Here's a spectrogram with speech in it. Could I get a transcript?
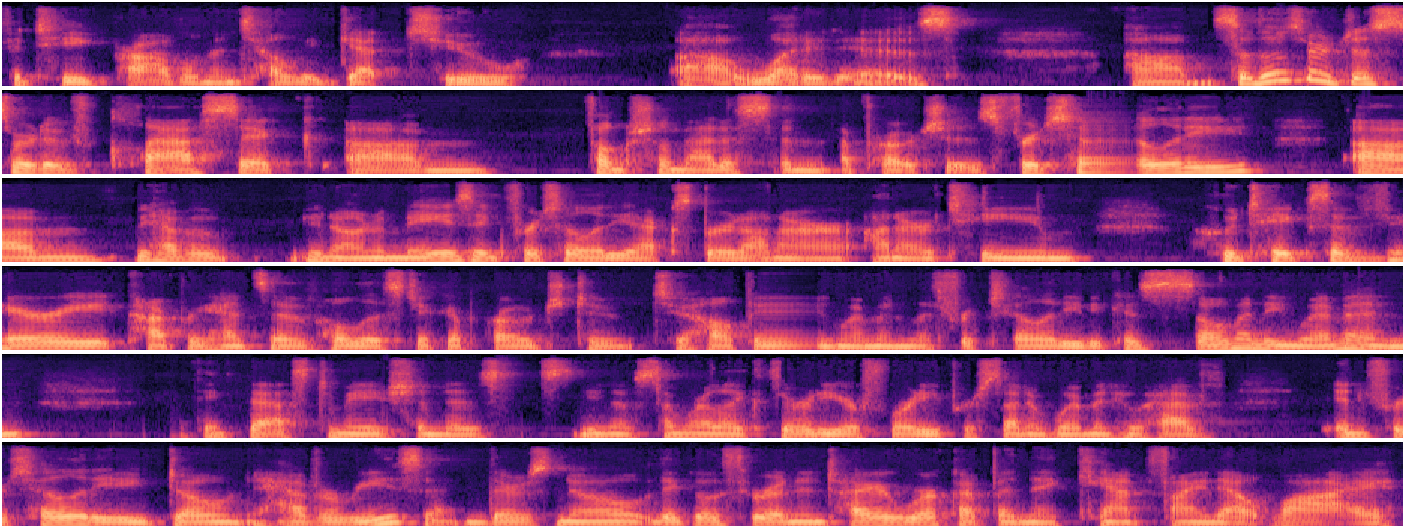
fatigue problem until we get to uh, what it is. Um, so, those are just sort of classic um, functional medicine approaches. Fertility, um, we have a you know an amazing fertility expert on our on our team who takes a very comprehensive, holistic approach to to helping women with fertility because so many women. I think the estimation is, you know, somewhere like 30 or 40% of women who have infertility don't have a reason. There's no, they go through an entire workup and they can't find out why.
